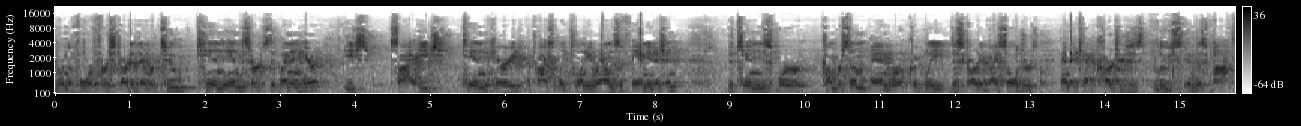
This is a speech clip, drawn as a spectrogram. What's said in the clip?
when the four first started, there were two tin inserts that went in here. Each side, each tin carried approximately 20 rounds of ammunition. The tins were cumbersome and were quickly discarded by soldiers, and they kept cartridges loose in this box.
